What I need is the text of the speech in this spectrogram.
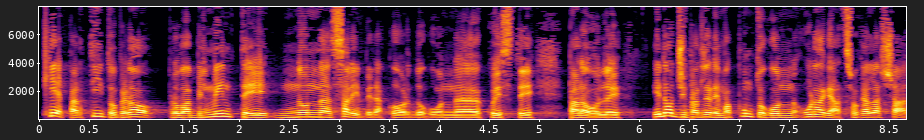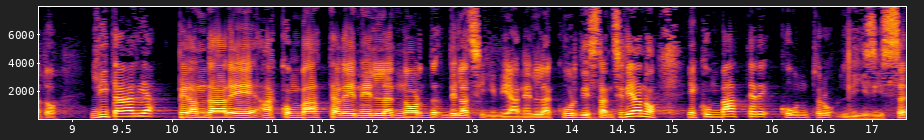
Chi è partito però probabilmente non sarebbe d'accordo con eh, queste parole ed oggi parleremo appunto con un ragazzo che ha lasciato l'Italia per andare a combattere nel nord della Siria, nel Kurdistan siriano e combattere contro l'ISIS.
